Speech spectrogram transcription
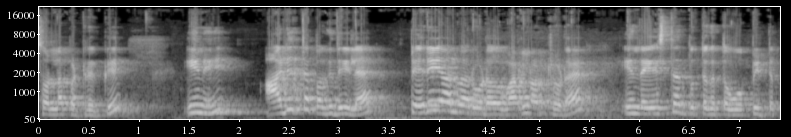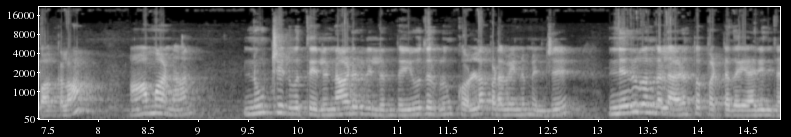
சொல்லப்பட்டிருக்கு. இனி அடுத்த பகுதியில் பெரியாழ்வாரோட வரலாற்றோட இந்த எஸ்தர் புத்தகத்தை ஒப்பிட்டு பார்க்கலாம். ஆமானால் நூற்றி இருபத்தேழு நாடுகளில் இருந்த யூதர்களும் கொல்லப்பட வேண்டும் என்று நிறுவங்கள் அனுப்பப்பட்டதை அறிந்த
